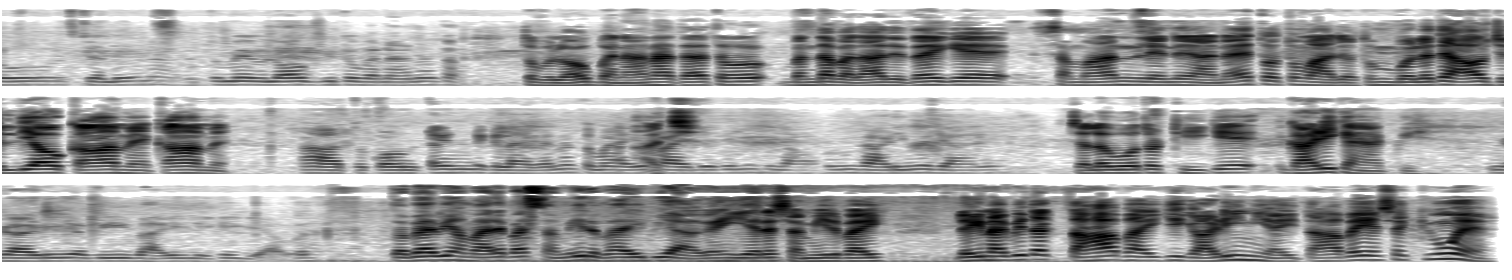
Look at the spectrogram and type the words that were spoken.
तो चलो ना तुम्हें व्लॉग भी तो बनाना था। तो व्लॉग बनाना था तो बंदा बता देता है कि सामान लेने जाना है तो तुम आ जाओ। तुम बोले थे आओ जल्दी आओ काम है काम है। हाँ तो कंटेंट निकलाएगा ना तुम्हारे अच्छा। फ़ायदे के लिए बुलाओ गाड़ी में जा रहे हैं। चलो वो तो ठीक है। गाड़ी कहाँ है आपकी? गाड़ी अभी भाई लेके गया हुआ तो अभी अभी हमारे पास समीर भाई भी आ गए ये रहे समीर भाई। लेकिन अभी तक तहा भाई की गाड़ी नहीं आई। तहा भाई ऐसा क्यों है?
